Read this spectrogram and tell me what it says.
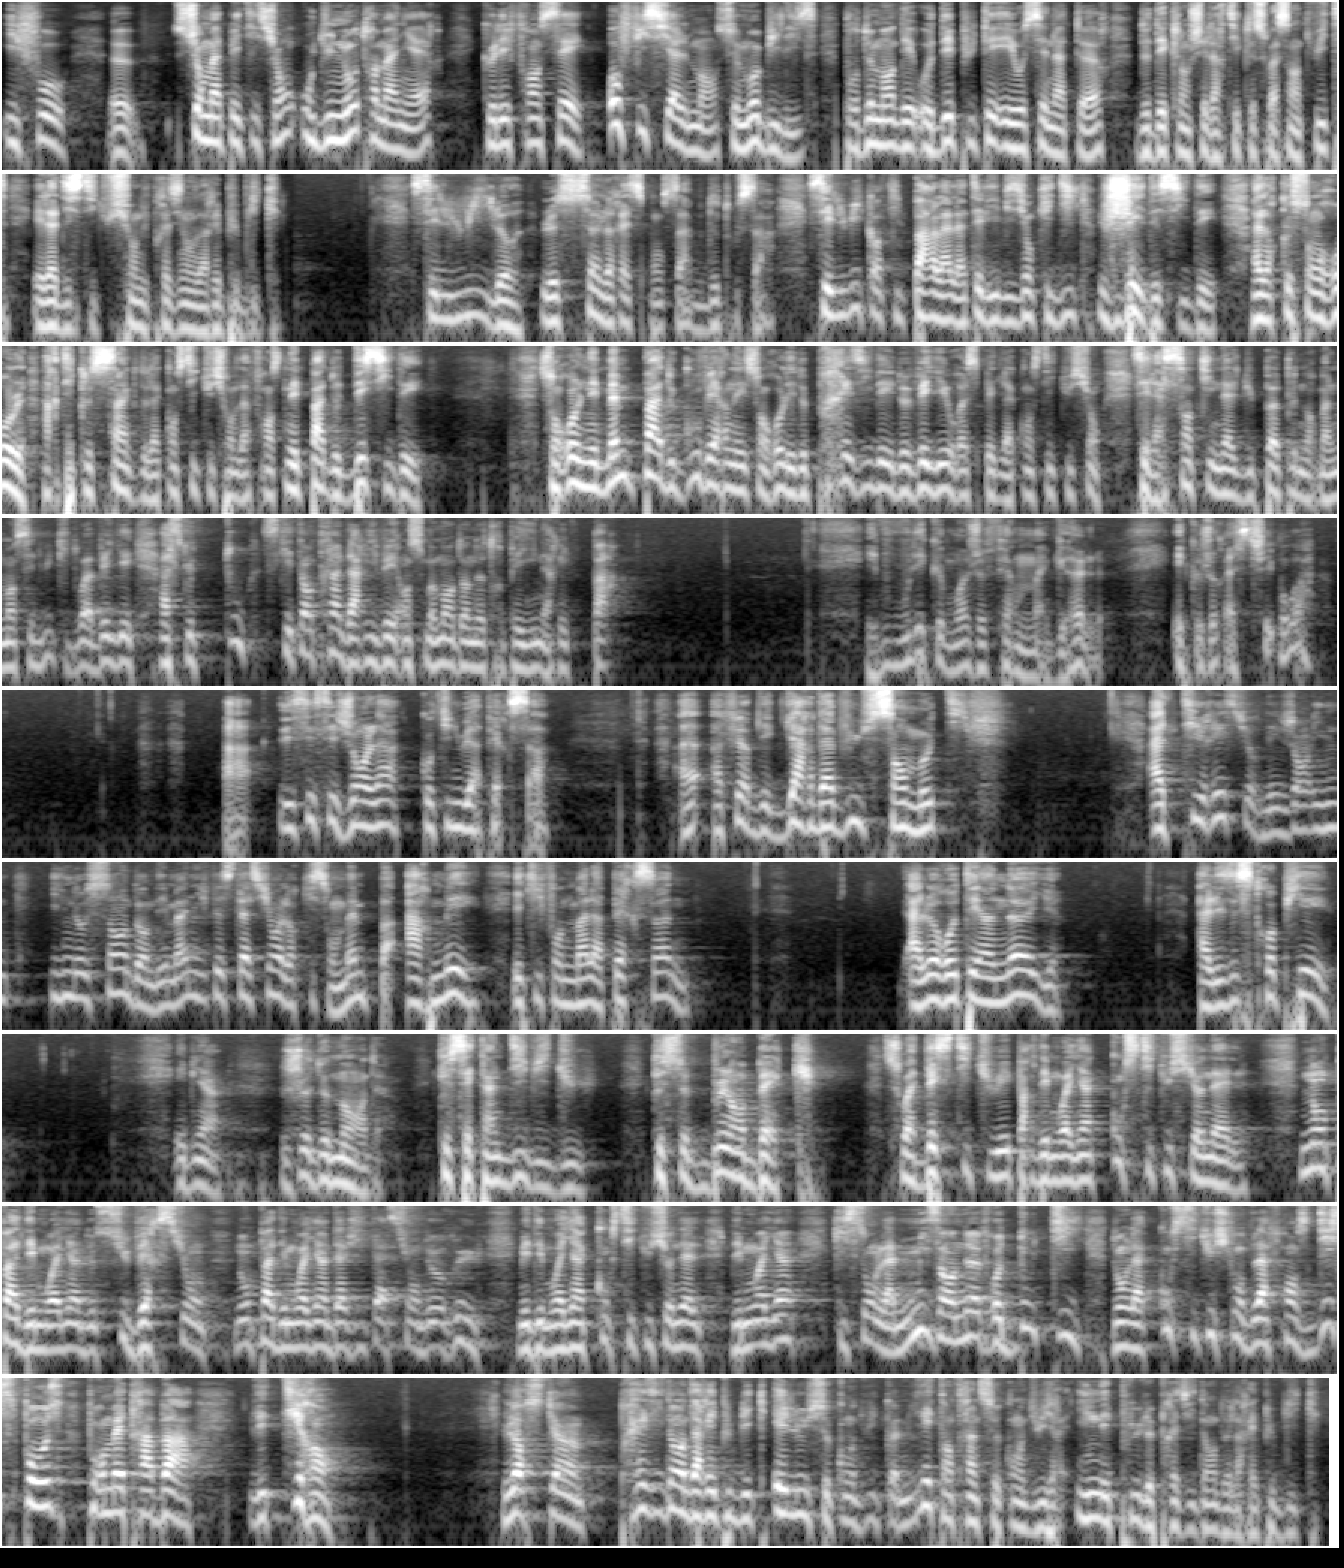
il faut, euh, sur ma pétition ou d'une autre manière, que les Français officiellement se mobilisent pour demander aux députés et aux sénateurs de déclencher l'article 68 et la destitution du président de la République. C'est lui le, le, seul responsable de tout ça. C'est lui, quand il parle à la télévision, qui dit « j'ai décidé », alors que son rôle, article 5 de la Constitution de la France, n'est pas de décider. Son rôle n'est même pas de gouverner, son rôle est de présider et de veiller au respect de la Constitution. C'est la sentinelle du peuple, normalement, c'est lui qui doit veiller à ce que tout ce qui est en train d'arriver en ce moment dans notre pays n'arrive pas. Et vous voulez que moi je ferme ma gueule et que je reste chez moi À laisser ces gens-là continuer à faire ça à, faire des gardes à vue sans motif, à tirer sur des gens innocents dans des manifestations alors qu'ils ne sont même pas armés et qui font de mal à personne, à leur ôter un œil, à les estropier. Eh bien, je demande que cet individu, que ce blanc-bec, soit destitué par des moyens constitutionnels, non pas des moyens de subversion, non pas des moyens d'agitation de rue, mais des moyens constitutionnels, des moyens qui sont la mise en œuvre d'outils dont la Constitution de la France dispose pour mettre à bas les tyrans. Lorsqu'un président de la République élu se conduit comme il est en train de se conduire, il n'est plus le président de la République.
